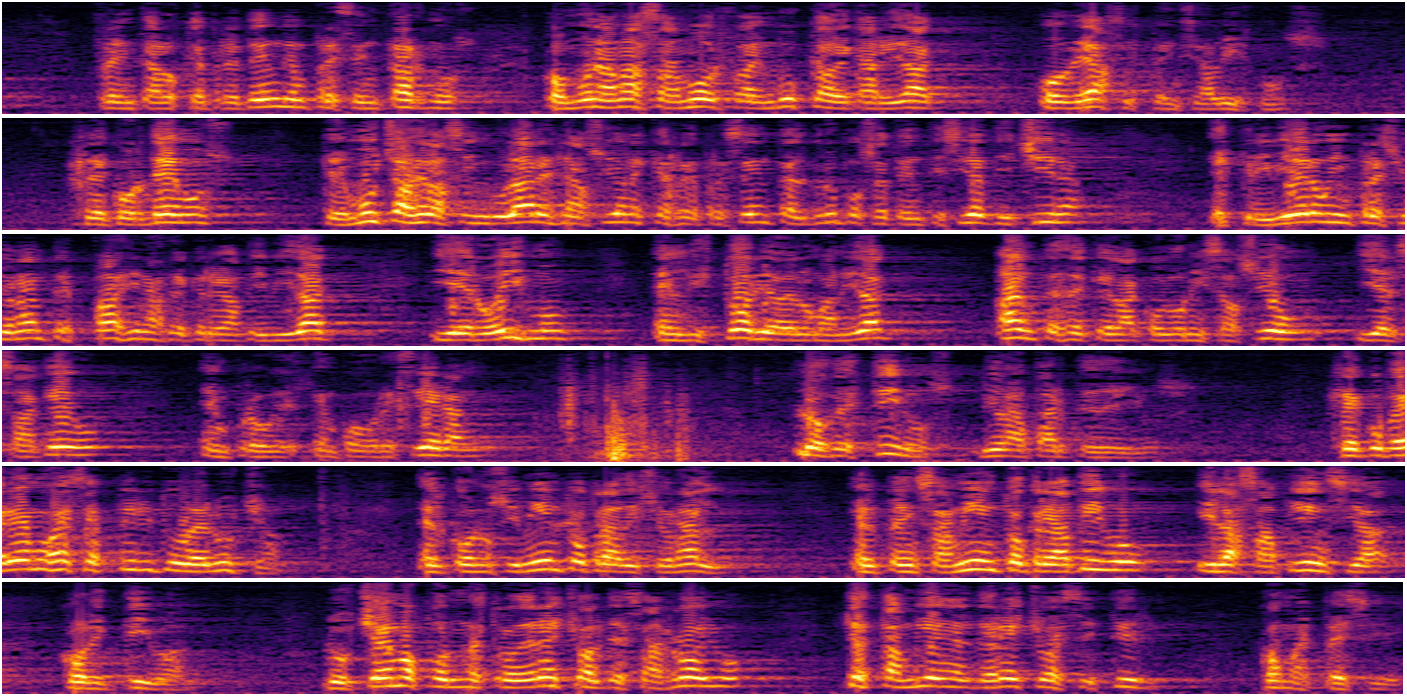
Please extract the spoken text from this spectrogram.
frente a los que pretenden presentarnos como una masa amorfa en busca de caridad o de asistencialismos. Recordemos que muchas de las singulares naciones que representa el Grupo 77 y China escribieron impresionantes páginas de creatividad y heroísmo en la historia de la humanidad antes de que la colonización y el saqueo empobrecieran los destinos de una parte de ellos. Recuperemos ese espíritu de lucha, el conocimiento tradicional, el pensamiento creativo y la sapiencia colectiva. Luchemos por nuestro derecho al desarrollo, que es también el derecho a existir como especie.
